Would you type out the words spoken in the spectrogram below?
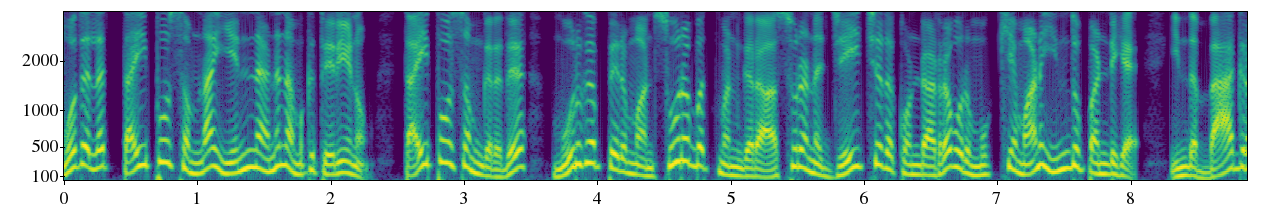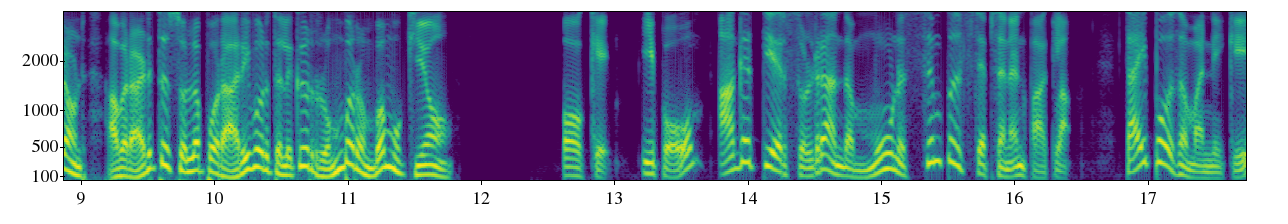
முதல்ல தைப்பூசம்னா என்னன்னு நமக்கு தெரியணும். தைப்பூசம்ங்கிறது முருகப்பெருமான் சூரபத்மன்கிற அசுரனை ஜெயிச்சதை கொண்டாடுற ஒரு முக்கியமான இந்து பண்டிகை. இந்த பேக்ரவுண்ட் அவர் அடுத்து சொல்ல போற அறிவுறுத்தலுக்கு ரொம்ப ரொம்ப முக்கியம். ஓகே. இப்போ அகத்தியர் சொல்ற அந்த மூணு சிம்பிள் ஸ்டெப்ஸ் என்னன்னு பார்க்கலாம். தைப்பூசம் அன்னைக்கு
